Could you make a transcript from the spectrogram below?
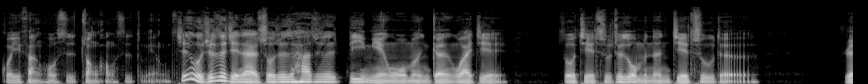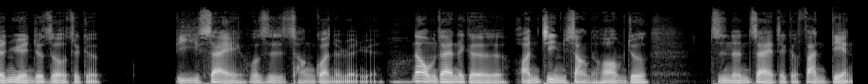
规范或是状况是怎么样子？其实我觉得最简单来说，就是它就是避免我们跟外界做接触，就是我们能接触的人员就只有这个比赛或是场馆的人员。那我们在那个环境上的话，我们就只能在这个饭店，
